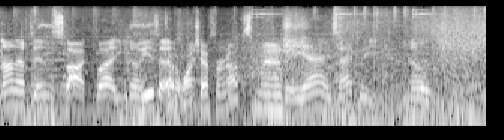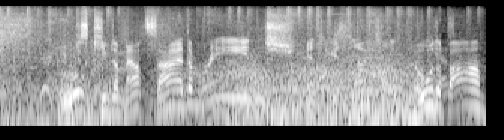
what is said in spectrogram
not enough to end the stock. But you know he's Gotta watch out for an up smash. Yeah, exactly. You know, Ooh, just keep them outside the range. and you know, he's gonna- Ooh, the bomb.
